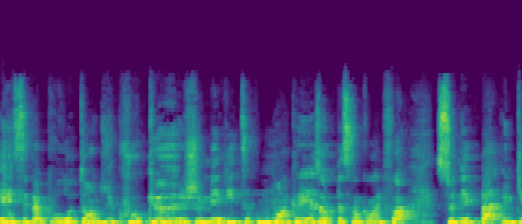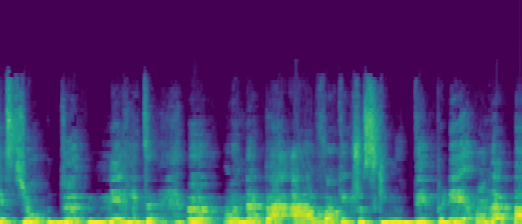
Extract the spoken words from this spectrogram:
et c'est pas pour autant du coup que je mérite moins que les autres parce qu'encore une fois, ce n'est pas une question de mérite. Euh, on n'a pas à avoir quelque chose qui nous déplaît. On n'a pas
